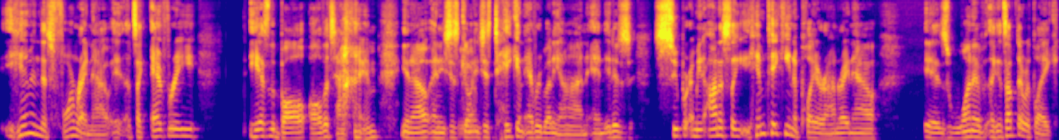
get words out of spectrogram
him in this form right now, it's like every he has the ball all the time, you know, and he's just going, yeah. he's just taking everybody on. And it is super. I mean, honestly, him taking a player on right now is one of like, it's up there with like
